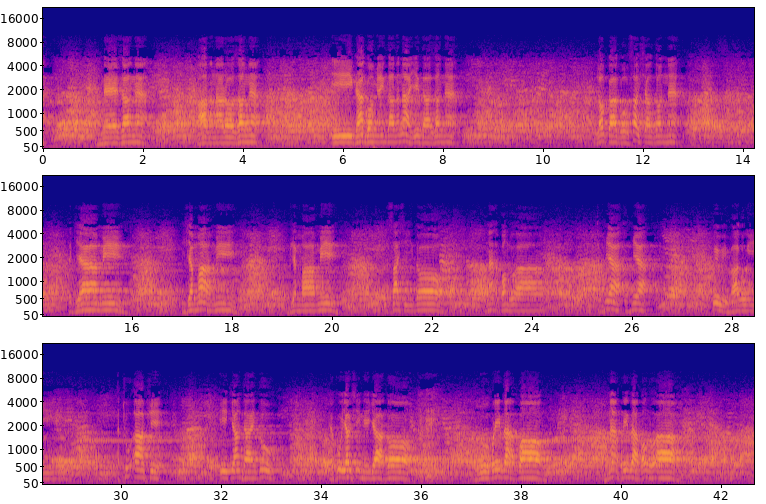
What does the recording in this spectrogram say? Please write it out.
နယ်ဆောင်နဲ့သာသနာတော်ဆောင်နဲ့ဤခါကုန်မြိုင်သာသနာရိပ်သာဆောင်နဲ့ လောကကိုဆောက်ရှောက်သောနဲ့တရားမင်းယမမင်းမြမာမင်းအစရှိသောနတ်အပေါင်းတို့အားအမြအမြပြေဝေပါကုန်၏အထူးအားဖြင့်ဤကျမ်းတိုင်သို့ယခုရောက်ရှိနေကြသောလူပရိသတ်အပေါင်း နတ်ပရိသတ်ပေါင်းတို့အား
